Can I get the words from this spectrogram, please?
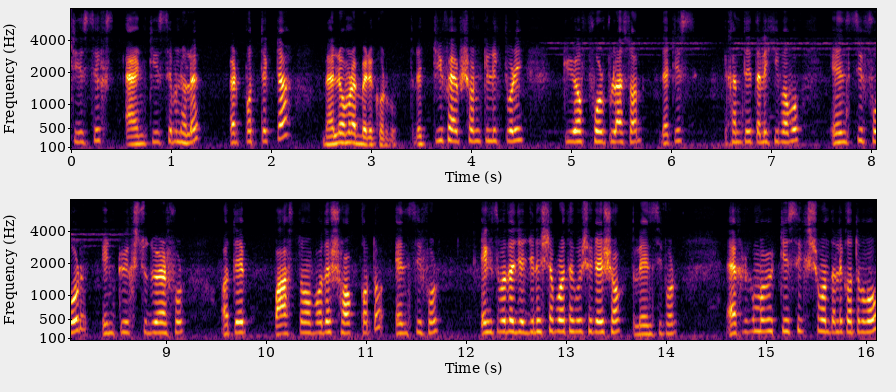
T six and T seven হলে এর প্রত্যেকটা ভ্যালু আমরা বের করব। তাহলে টি ফাইভ সনকে লিখতে পারি? T of four plus one that is এখান থেকে তাহলে কী পাবো? N C four into X to দেওয়ার ফোর অতএব পাঁচতম পদের শখ কত? এন সি ফোর এক্স পদে যে জিনিসটা পড়ে থাকবে সেটাই শখ, তাহলে এন সি ফোর একরকমভাবে টি সিক্স সমান তাহলে কত পাবো?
